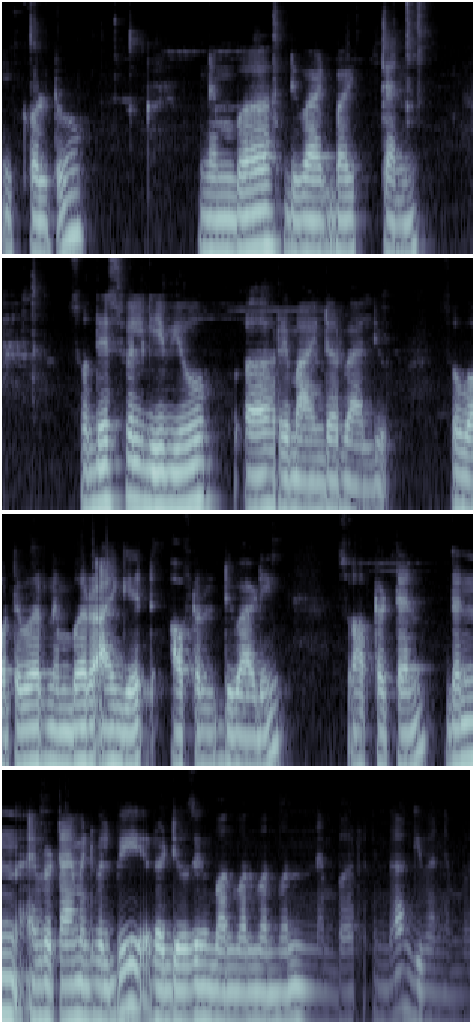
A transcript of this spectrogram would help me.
equal to number divided by 10 so this will give you a reminder value. So whatever number I get after dividing so after 10 then every time it will be reducing 1 1 1 1 number in the given number.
